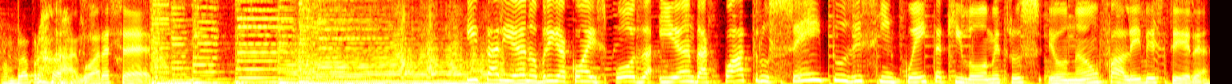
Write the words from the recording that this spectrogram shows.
Vamos pra próxima. Agora é sério. Italiano briga com a esposa e anda 450 quilômetros. Eu não falei besteira.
